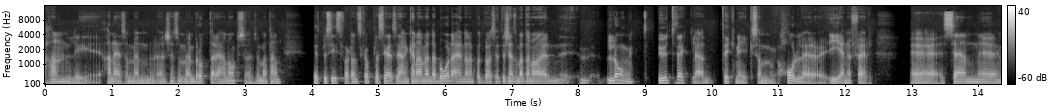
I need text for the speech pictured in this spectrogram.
han, han är som en, han känns som en brottare han också. Som att han vet precis vart han ska placera sig. Han kan använda båda händerna på ett bra sätt. Det känns som att han har en långt utvecklad teknik som håller i NFL. Eh, sen eh,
